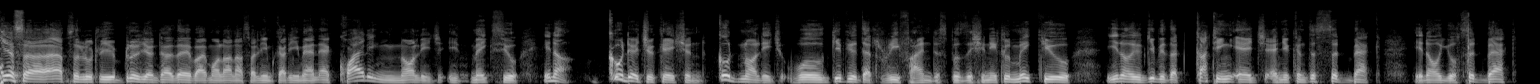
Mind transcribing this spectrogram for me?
Yes, uh, absolutely brilliant uh, there by Maulana Salim Karim. And acquiring knowledge, it makes you, you know, good education, good knowledge will give you that refined disposition. It will make you, you know, it'll give you that cutting edge and you can just sit back, you know, you'll sit back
